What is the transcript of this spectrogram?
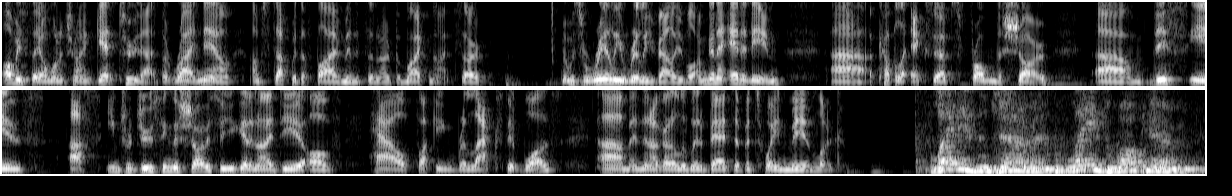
obviously, I want to try and get to that, but right now, I'm stuck with the five minutes at an open mic night. So it was really, really valuable. I'm going to edit in uh, a couple of excerpts from the show. Um, this is us introducing the show, so you get an idea of how fucking relaxed it was. Um, and then I got a little bit of banter between me and Luke. Ladies and gentlemen, please welcome.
